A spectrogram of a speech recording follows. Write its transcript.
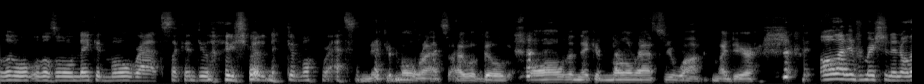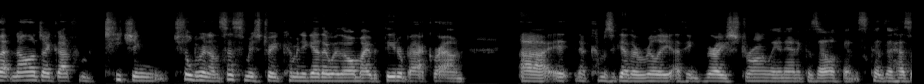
little those little naked mole rats. I can do a show of naked mole rats. naked mole rats. I will build all the naked mole rats you want, my dear. All that information and all that knowledge I got from teaching children on Sesame Street, coming together with all my theater background, uh, it, it, comes together really, I think, very strongly in Aanika's Elephants because it has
